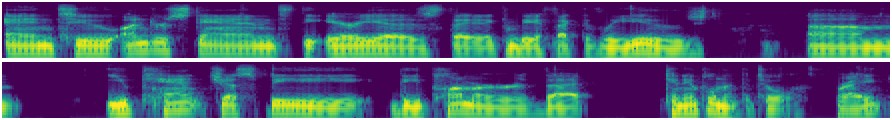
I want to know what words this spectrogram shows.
And to understand the areas that it can be effectively used, um, you can't just be the plumber that can implement the tool, right?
